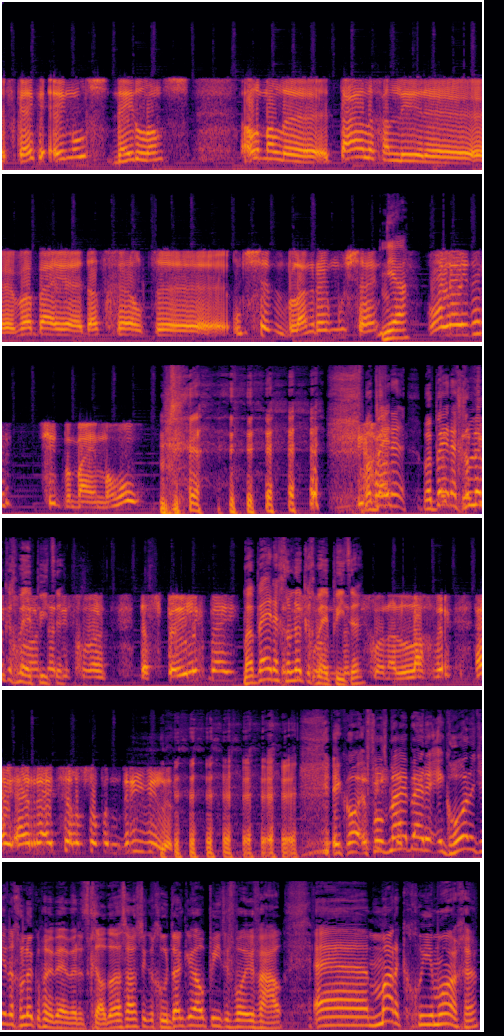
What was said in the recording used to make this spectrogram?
even kijken, Engels, Nederlands, allemaal eh, talen gaan leren eh, waarbij eh, dat geld ontzettend belangrijk moest zijn. Ja. Holleder zit bij mij in mijn hol. Maar ben je maar ben je er gelukkig mee, Pieter? Dat is gewoon, dat speel ik mee. Maar ben je er gelukkig mee, Pieter? Dat is gewoon een lachwerk. Hij, hij rijdt zelfs op een driewieler. ik, hoor- volgens mij, bij de, ik hoor dat je er gelukkig mee bent met het geld. Dat is hartstikke goed. Dankjewel, Pieter, voor je verhaal. Eh, Mark, goedemorgen.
